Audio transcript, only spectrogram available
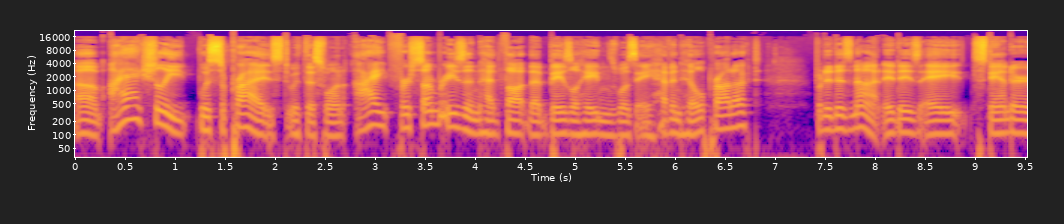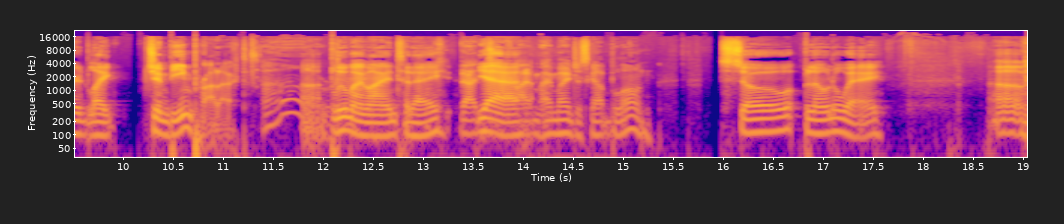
um, I actually was surprised with this one. I for some reason had thought that Basil Hayden's was a Heaven Hill product, but it is not. It is a standard like Jim Beam product. Oh, Uh, blew my mind today. that yeah, I, my mind just got blown. so blown away. Um,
